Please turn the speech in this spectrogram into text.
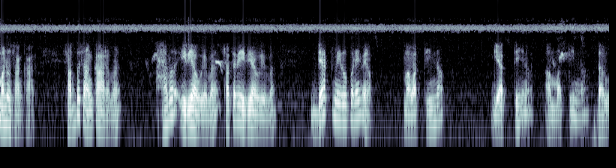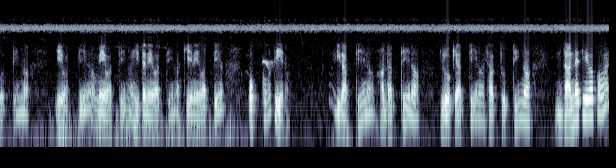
මනෝ සංකාර. සබ්බ සංකාරම හැම ඉරියව්වෙම සතර ඉරියව්වෙම දෙයක් නිරූපණය වෙනවා. මමත් ඉන්නවා, ගියක් තියෙනවා, අම්මත් ඉන්නවා, දරුවොත් ඉන්නවා, ඒවත් තියෙනවා, මේවත් තියෙනවා, හිතන ඒවත් තියෙනවා, කියන ඒවත් තියෙනවා, ඔක්කොම තියෙනවා. ඉරක් තියෙනවා, හඳක් තියෙනවා, ලෝකයක් තියෙනවා, සත්තුත් ඉන්නවා. දන්නේ නැති ඒවා පවා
